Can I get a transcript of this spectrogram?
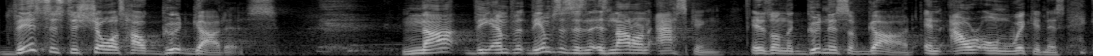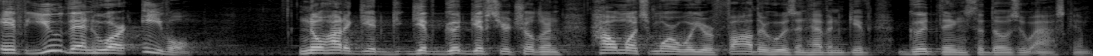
This is to show us how good God is. Not the, the emphasis is not on asking, it is on the goodness of God and our own wickedness. If you then, who are evil, know how to give, give good gifts to your children, how much more will your Father who is in heaven give good things to those who ask him?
